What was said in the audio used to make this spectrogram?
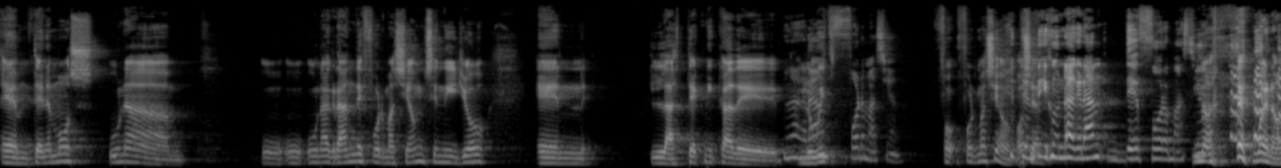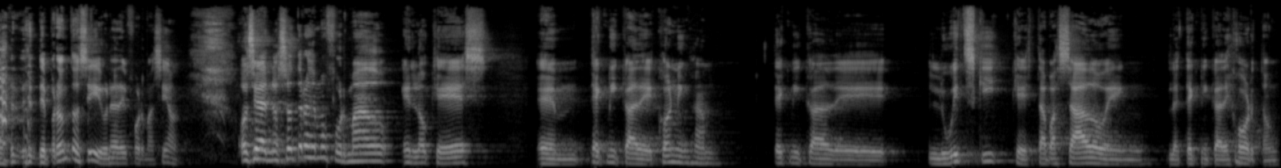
em, tenemos una una gran formación, Cindy y yo, en la técnica de... Una gran formación. formación. O sea, una gran deformación. bueno, de, pronto sí, una deformación. O sea, nosotros hemos formado en lo que es em, técnica de Cunningham, técnica de Lewitsky, que está basado en la técnica de Horton.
